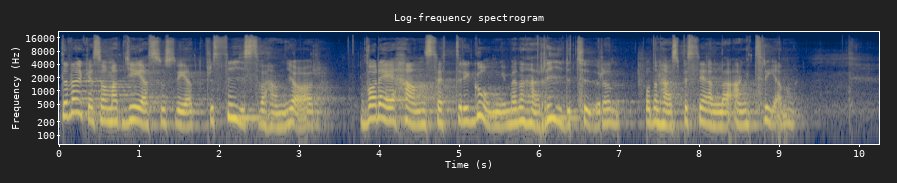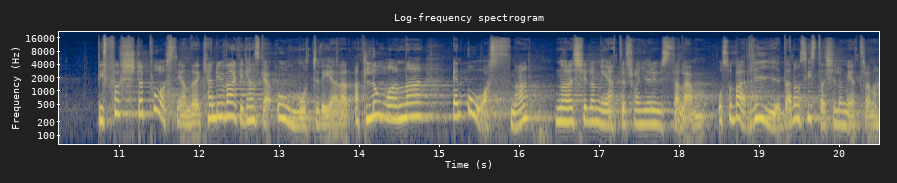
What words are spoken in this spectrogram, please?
Det verkar som att Jesus vet precis vad han gör. Vad det är han sätter igång med den här ridturen och den här speciella entrén. Vid första påseende kan det ju verka ganska omotiverat att låna en åsna några kilometer från Jerusalem och så bara rida de sista kilometrarna.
